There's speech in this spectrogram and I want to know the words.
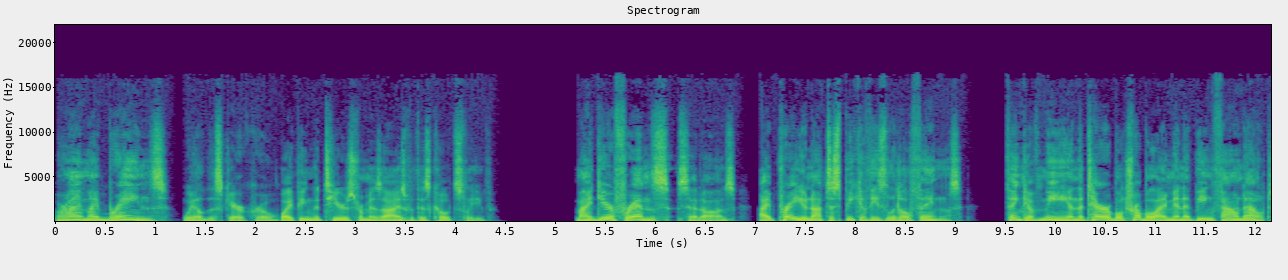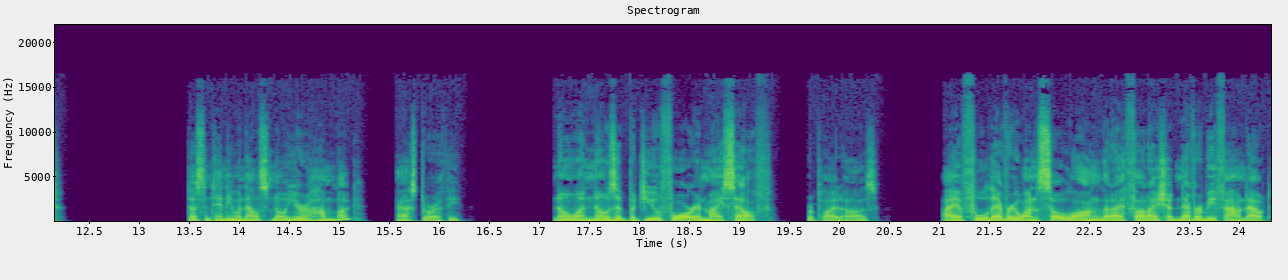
Or I my brains, wailed the Scarecrow, wiping the tears from his eyes with his coat sleeve. My dear friends, said Oz, I pray you not to speak of these little things. Think of me and the terrible trouble I'm in at being found out. Doesn't anyone else know you're a humbug? asked Dorothy. No one knows it but you four and myself, replied Oz. I have fooled everyone so long that I thought I should never be found out.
